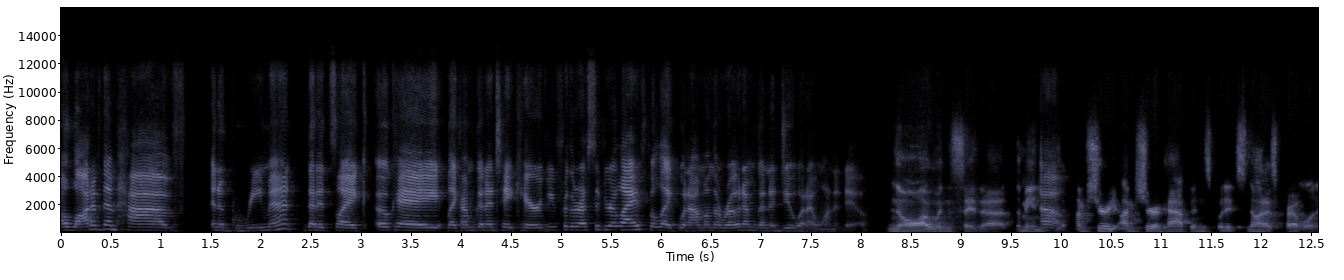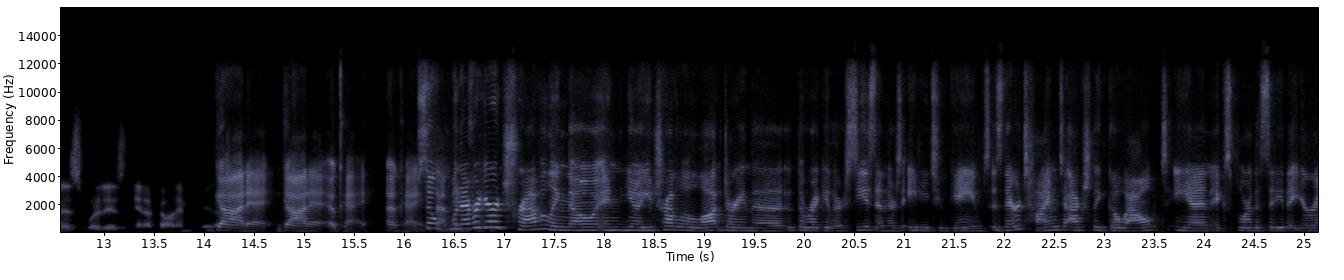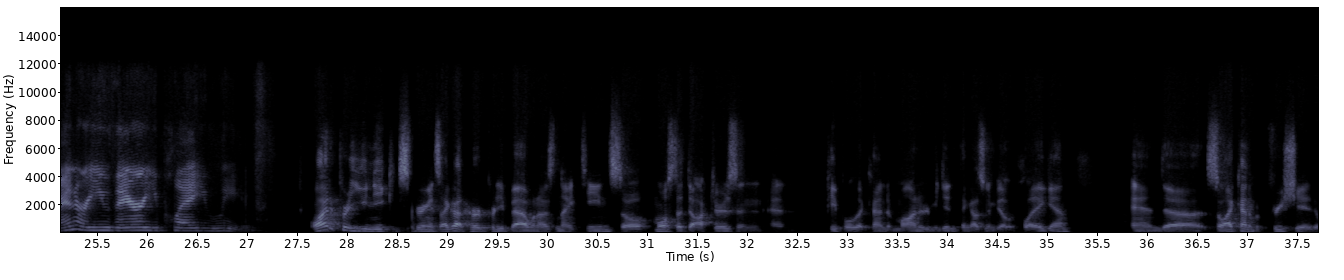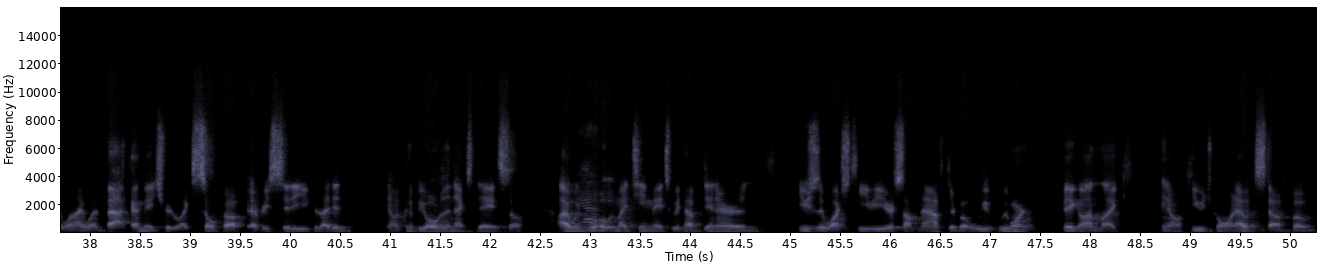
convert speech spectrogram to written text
a lot of them have an agreement that it's like okay like i'm gonna take care of you for the rest of your life but like when i'm on the road i'm gonna do what i want to do No, I wouldn't say that. I mean, Oh. I'm sure I'm sure it happens, but it's not as prevalent as what it is in the NFL and NBA. got it got it okay okay So whenever sense. you're traveling though, and you know you travel a lot during the the regular season, there's 82 games. Is there time to actually go out and explore the city that you're in, or are you there, you play, you leave? Well, I had a pretty unique experience. I got hurt pretty bad when I was 19. So most of the doctors and, and people that kind of monitored me didn't think I was going to be able to play again. And uh, so I kind of appreciated it when I went back. I made sure to like soak up every city because I didn't, you know, it could be over the next day. So I would Yeah. go out with my teammates. We'd have dinner and usually watch TV or something after. But we, we weren't big on like, you know, huge going out stuff. But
